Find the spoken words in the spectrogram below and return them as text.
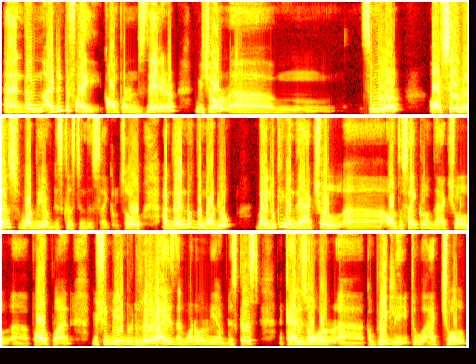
and then identify components there which are um, similar or same as what we have discussed in this cycle. So, at the end of the module by looking at the actual uh, or the cycle of the actual uh, power plant, you should be able to realize that whatever we have discussed carries over uh, completely to actual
